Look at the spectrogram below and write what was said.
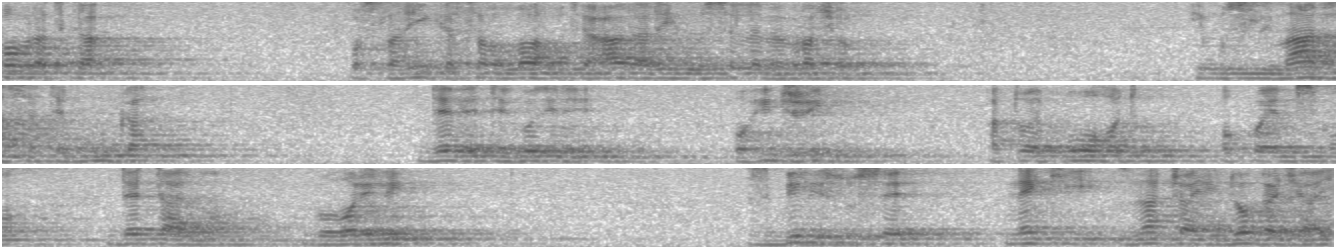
povratka poslanika sallallahu ta'ala alaihi wa sallam braćom i muslimana sa Tebuka devete godine po Hidži to je pohod o kojem smo detaljno govorili, zbili su se neki značajni događaji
